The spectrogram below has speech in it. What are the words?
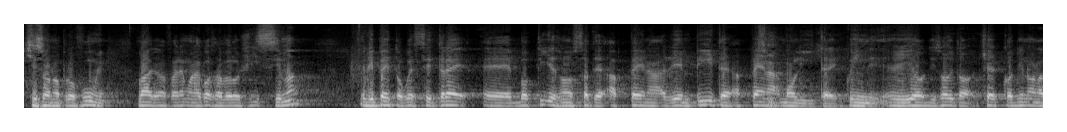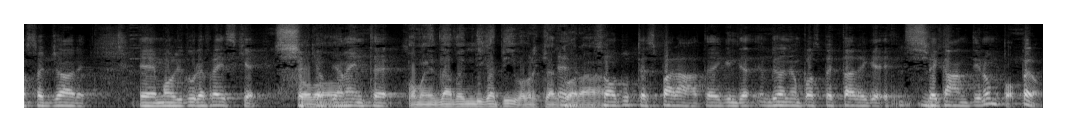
ci sono profumi, Mario, faremo una cosa velocissima. Ripeto, queste tre eh, bottiglie sono state appena riempite, appena molite, quindi eh, io di solito cerco di non assaggiare eh, moliture fresche, perché Solo ovviamente come dato indicativo perché eh, ancora sono tutte sparate, quindi eh, bisogna un po' aspettare che decantino un po', però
